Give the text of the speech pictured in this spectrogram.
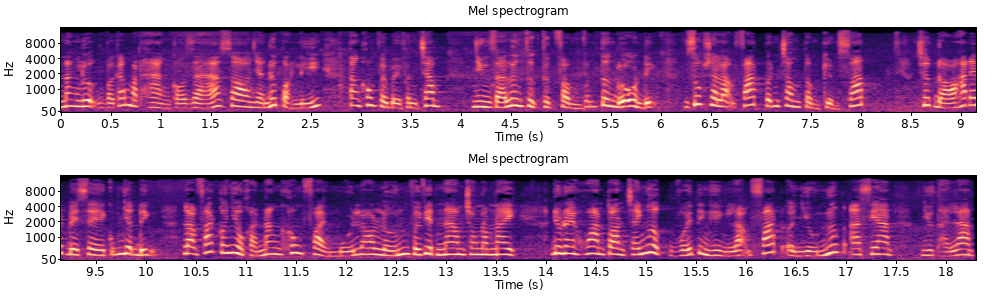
năng lượng và các mặt hàng có giá do nhà nước quản lý tăng 0,7%, nhưng giá lương thực thực phẩm vẫn tương đối ổn định, giúp cho lạm phát vẫn trong tầm kiểm soát. Trước đó, HSBC cũng nhận định lạm phát có nhiều khả năng không phải mối lo lớn với Việt Nam trong năm nay. Điều này hoàn toàn trái ngược với tình hình lạm phát ở nhiều nước ASEAN như Thái Lan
